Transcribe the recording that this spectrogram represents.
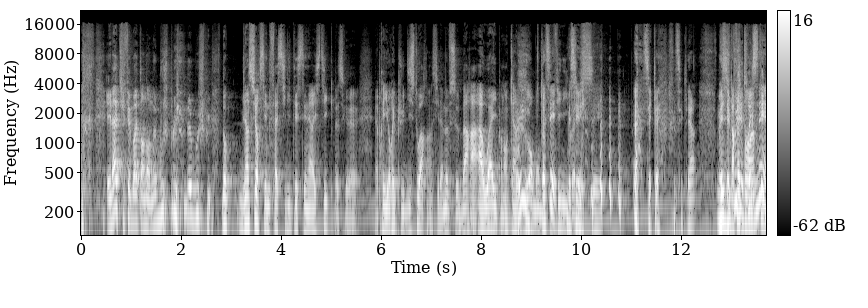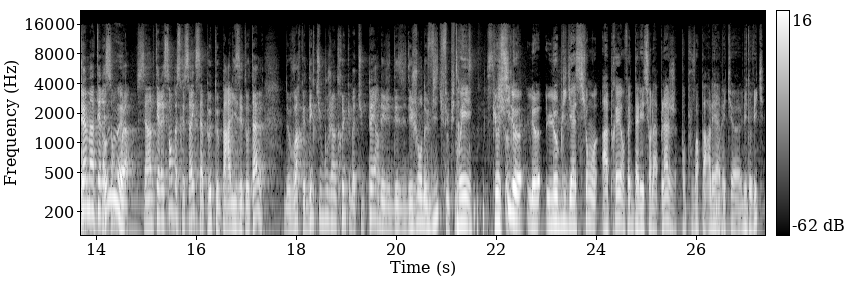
et là, tu fais, bon, attends, non, ne bouge plus, ne bouge plus. Donc, bien sûr, c'est une facilité scénaristique parce que après, il y aurait plus d'histoire. hein. Si la meuf se barre à Hawaï pendant 15 Oui, jours, bon, bah, c'est fini. Mais c'est c'est clair, c'est clair. Mais, c'est du coup, j'ai trouvé que c'était quand même intéressant. Ah oui, ouais. Voilà. C'est intéressant parce que c'est vrai que ça peut te paralyser total de voir que dès que tu bouges un truc, bah, tu perds des, des- des jours de vie. Tu fais putain. Oui. Puis aussi chaud, le- le- l'obligation après en fait d'aller sur la plage pour pouvoir parler Ouais. avec euh, Ludovic.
